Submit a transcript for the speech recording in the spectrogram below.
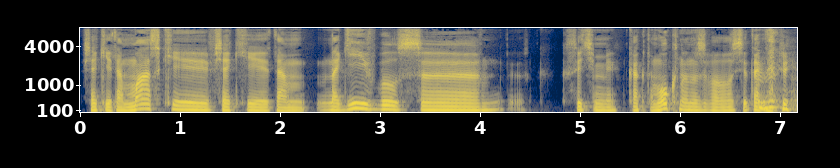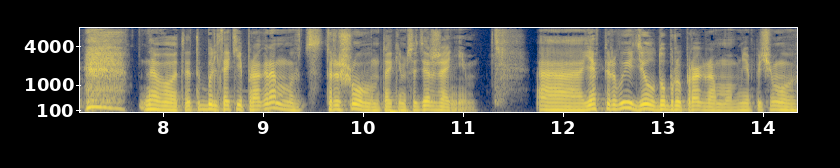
всякие там маски, всякие там Нагиев был с, с этими, как там, окна называлось и так далее. Вот, это были такие программы с трешовым таким содержанием. А я впервые делал добрую программу. Мне почему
